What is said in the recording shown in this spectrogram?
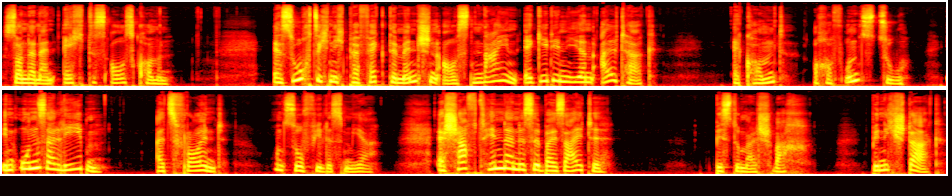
sondern ein echtes Auskommen. Er sucht sich nicht perfekte Menschen aus, nein, er geht in ihren Alltag. Er kommt auch auf uns zu, in unser Leben, als Freund und so vieles mehr. Er schafft Hindernisse beiseite. Bist du mal schwach? Bin ich stark?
